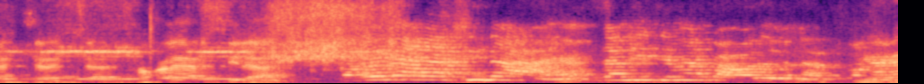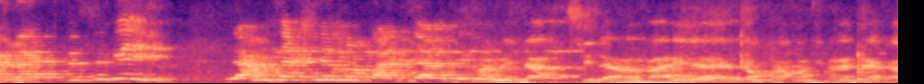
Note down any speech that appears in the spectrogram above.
আচ্ছা আচ্ছা আমি যাচ্ছিলাম বাড়ি আমার সঙ্গে দেখা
